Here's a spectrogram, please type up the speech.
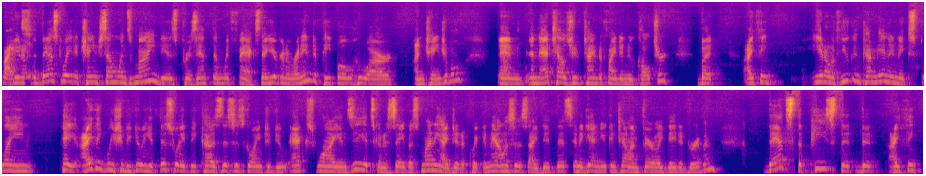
right you know the best way to change someone's mind is present them with facts now you're going to run into people who are unchangeable and right. and that tells you time to find a new culture but i think you know if you can come in and explain hey, I think we should be doing it this way because this is going to do X, Y, and Z. It's going to save us money. I did a quick analysis. I did this. And again, you can tell I'm fairly data driven. That's the piece that that I think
